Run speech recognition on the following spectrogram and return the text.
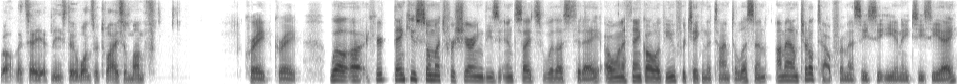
well, let's say at least uh, once or twice a month. Great, great. Well, uh, Geert, thank you so much for sharing these insights with us today. I want to thank all of you for taking the time to listen. I'm Adam Turteltaub from SCCE and HCCA.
